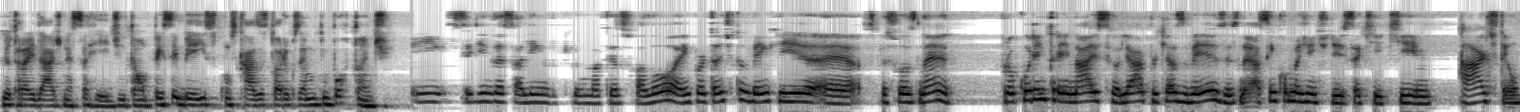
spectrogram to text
neutralidade nessa rede. Então, perceber isso com os casos históricos é muito importante. E seguindo essa linha do que o Matheus falou, é importante também que é, as pessoas, né, procurem treinar esse olhar, porque às vezes, né, assim como a gente disse aqui que a arte tem um,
